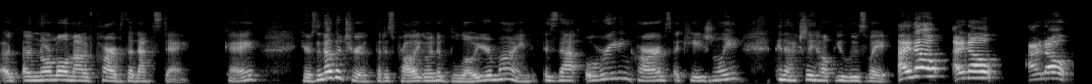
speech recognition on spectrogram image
a normal amount of carbs the next day. Okay. Here's another truth that is probably going to blow your mind is that overeating carbs occasionally can actually help you lose weight. I know, I know, I know,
